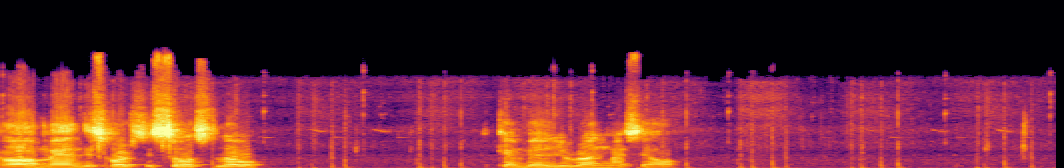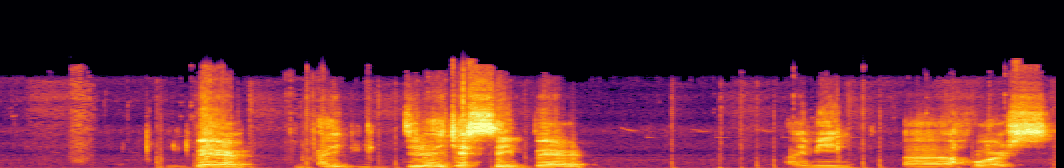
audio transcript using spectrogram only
Oh man, this horse is so slow. I can barely run myself. Bear? I did I just say bear? I mean, uh, horse.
